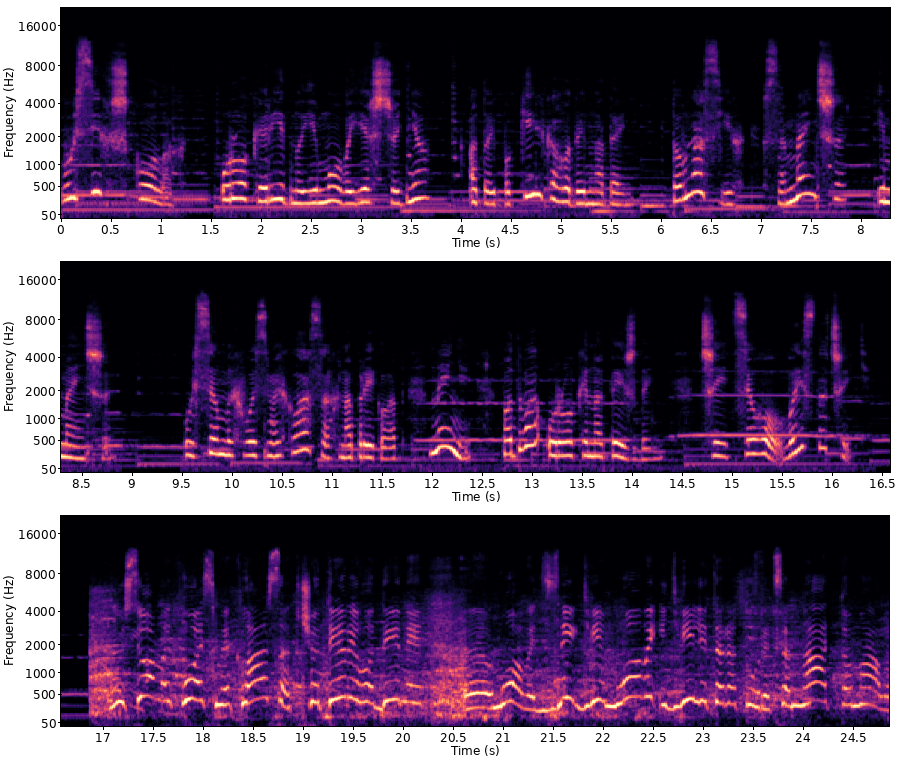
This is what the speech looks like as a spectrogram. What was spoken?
в усіх школах уроки рідної мови є щодня, а то й по кілька годин на день, то в нас їх все менше і менше. У сьомих-восьмих класах, наприклад, нині по два уроки на тиждень. Чи цього вистачить? У сьомих, восьмих класах 4 години е, мови. З них дві мови і дві літератури. Це надто мало.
